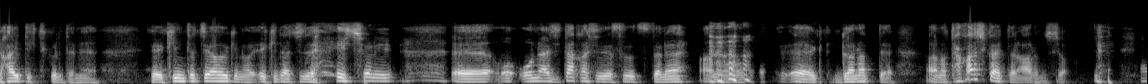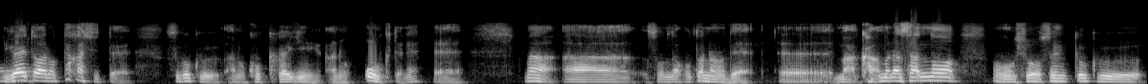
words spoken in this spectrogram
入ってきてくれてね、えー、近鉄八駅の駅立ちで 一緒に、えー、同じ高志ですっつってね、あの、えー、がなって、あの、高志会ってのあるんですよ。意外とあの、高志ってすごくあの国会議員あの多くてね、えー、まああ、そんなことなので、えー、まあ、河村さんの小選挙区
